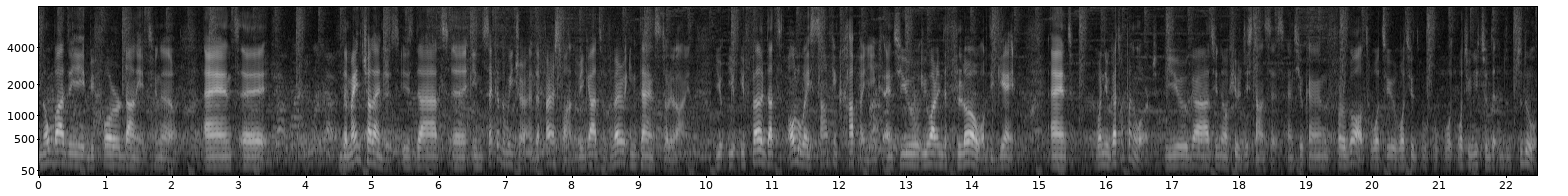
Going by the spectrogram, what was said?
nobody before done it, you know, and. Uh, the main challenges is that uh, in second Witcher and the first one we got very intense storyline. You, you, you felt that always something happening and you, you are in the flow of the game. And when you got open world, you got you know huge distances, and you can forget what you what you what you need to to do.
